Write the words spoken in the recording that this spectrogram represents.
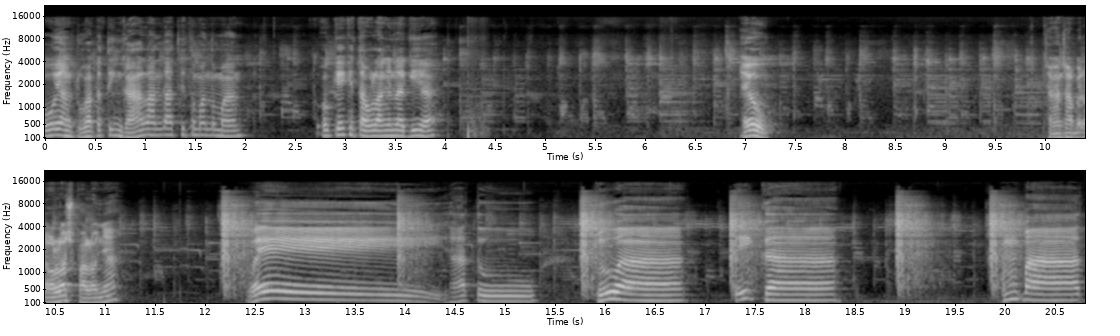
Oh yang dua ketinggalan tadi teman-teman. Oke, kita ulangin lagi ya. Ayo. Jangan sampai lolos balonnya. Wih, satu, dua, tiga, empat,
